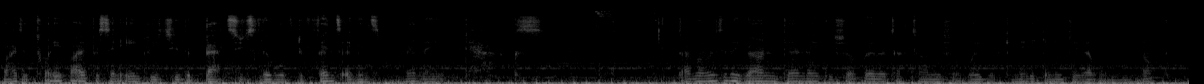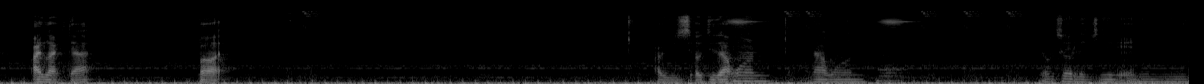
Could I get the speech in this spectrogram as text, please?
Provides a 25% increase to the Batsuit's level of defense against melee attacks. Dive into the ground and detonate the shockwave attack to unleash a wave of kinetic energy that will knock. I like that, but I'll use. I'll do that one, that one. Go to a legendary enemy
